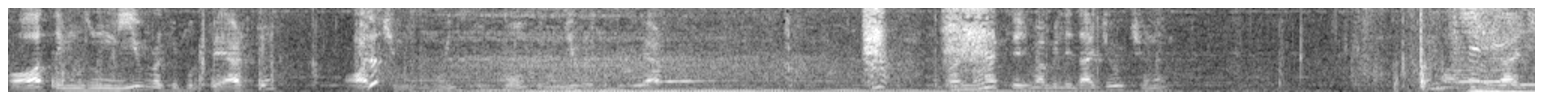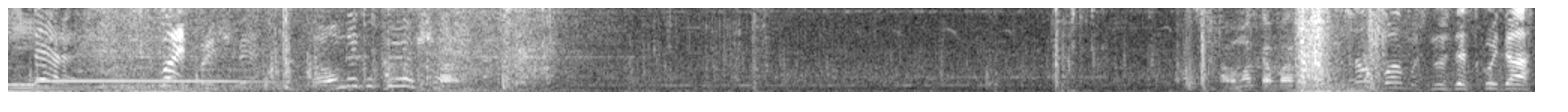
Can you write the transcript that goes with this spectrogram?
Ó, temos um livro aqui por perto. Ótimo, muito bom ter um livro aqui por perto. Agora que seja uma habilidade útil, né? Uma habilidade... Espera! Vai pro inferno! Onde é que eu fui achar? Ah, vamos acabar com isso. Não vamos nos descuidar.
